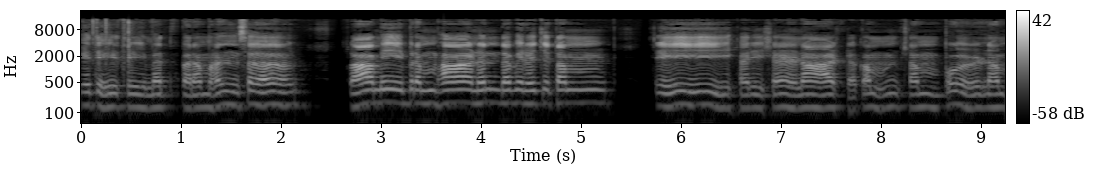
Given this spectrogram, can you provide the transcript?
इति श्रीमत्परमहंस स्वामी ब्रह्मानंद विरचित श्री हरिशरणाष्टकम संपूर्णम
